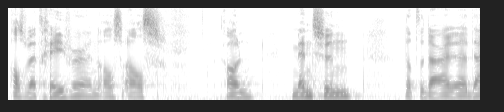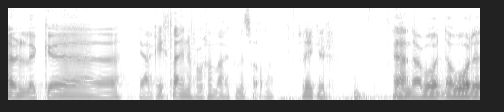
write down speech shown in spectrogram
als wetgever en als, als gewoon mensen, dat we daar eh, duidelijk eh, ja, richtlijnen voor gaan maken met z'n allen. zeker. Ja. En daar, wordt daar, worden,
